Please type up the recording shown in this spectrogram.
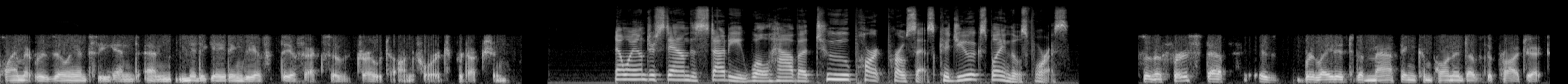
climate resiliency and, and mitigating the, the effects of drought on forage production. Now, I understand the study will have a two part process. Could you explain those for us? So, the first step is related to the mapping component of the project.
